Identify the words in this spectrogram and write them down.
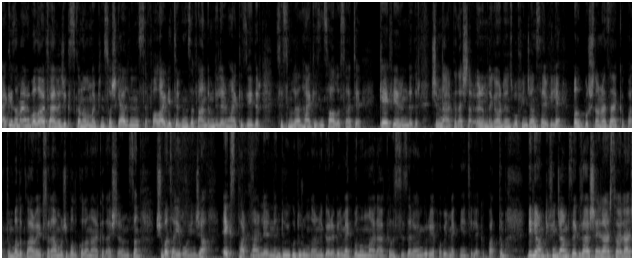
Herkese merhabalar. Telveci Kız kanalıma hepiniz hoş geldiniz. Sefalar getirdiniz efendim. Dilerim herkes iyidir. Sesimi duyan herkesin sağlığı, sıhhati, keyfi yerindedir. Şimdi arkadaşlar önümde gördüğünüz bu fincanı sevgili balık burçlarına özel kapattım. Balıklar ve yükselen burcu balık olan arkadaşlarımızın Şubat ayı boyunca ex partnerlerinin duygu durumlarını görebilmek, bununla alakalı sizlere öngörü yapabilmek niyetiyle kapattım. Diliyorum ki fincan bize güzel şeyler söyler.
